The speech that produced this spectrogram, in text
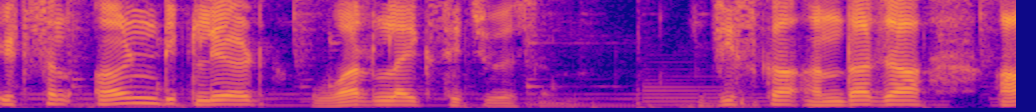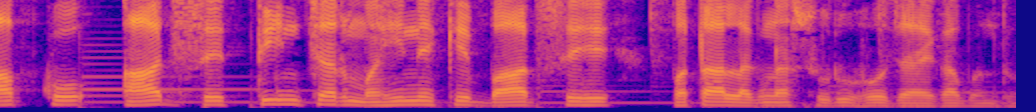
it's an undeclared war like situation जिसका अंदाज़ा आपको आज से तीन चार महीने के बाद से पता लगना शुरू हो जाएगा बंधु।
